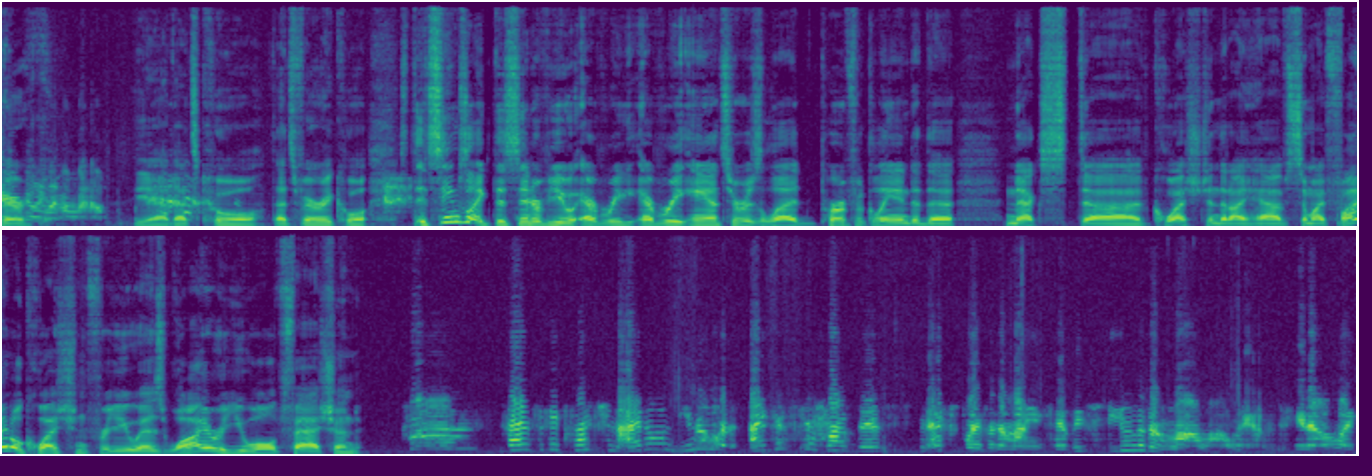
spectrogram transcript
Really, really went all out. Yeah, that's cool. That's very cool. It seems like this interview, every every answer is led perfectly into the next uh, question that I have. So my final question for you is, why are you old fashioned? Um, that's a good question. I don't. You know what? I guess I have this ex-boyfriend of mine. At least you live in La La Land. You know, like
